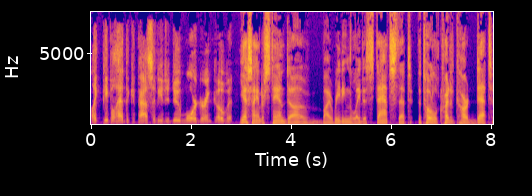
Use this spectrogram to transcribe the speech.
like people had the capacity to do more during COVID. Yes, I understand uh, by reading the latest stats that the total credit card debt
